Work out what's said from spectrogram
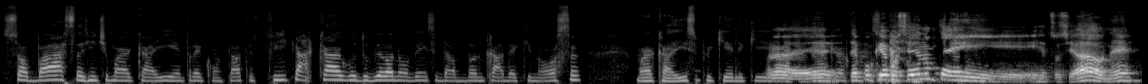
Só basta a gente marcar aí, entrar em contato. Fica a cargo do Vila Novense da bancada aqui nossa. Marcar isso, porque ele que. Ah, é. Até porque você não tem rede social, né?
